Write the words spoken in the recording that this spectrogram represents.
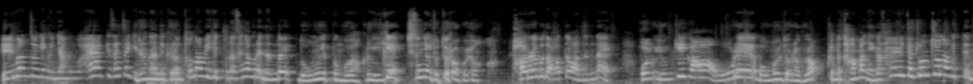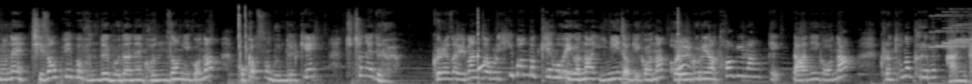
일반적인 그냥 하얗게 살짝 일어나는 그런 톤업이겠구나 생각을 했는데 너무 예쁜 거야. 그리고 이게 지속력이 좋더라고요. 바르고 나갔다 왔는데 얼굴 윤기가 오래 머물더라고요. 근데 다만 얘가 살짝 쫀쫀하기 때문에 지성 피부 분들보다는 건성이거나 복합성 분들께 추천해드려요. 그래서 일반적으로 희번덕해 보이거나 인위적이거나 얼굴이랑 턱이랑 나뉘거나 그런 토너 크림은 아니다.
